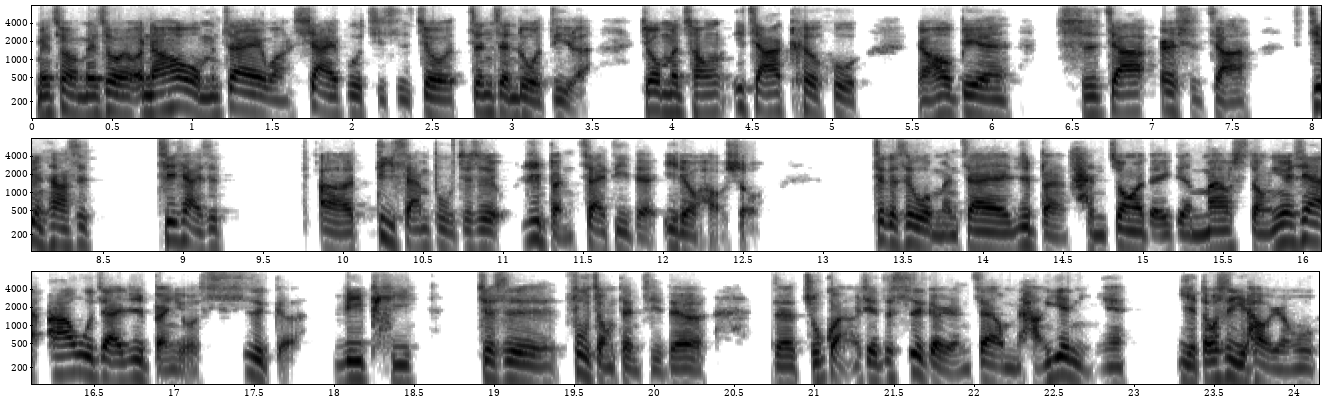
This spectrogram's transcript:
没错，没错。然后我们再往下一步，其实就真正落地了。就我们从一家客户，然后变十家、二十家，基本上是接下来是呃第三步，就是日本在地的一流好手。这个是我们在日本很重要的一个 milestone，因为现在阿物在日本有四个 VP。就是副总等级的的主管，而且这四个人在我们的行业里面也都是一号人物，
